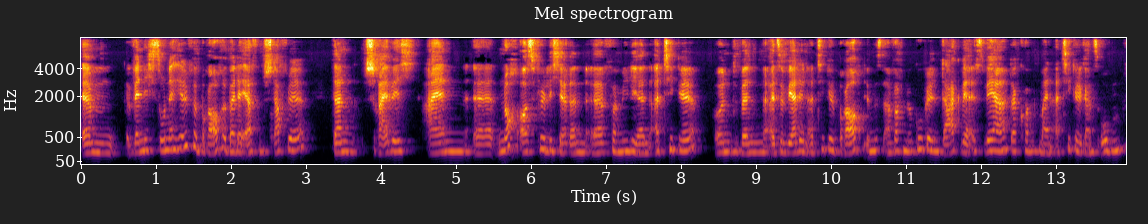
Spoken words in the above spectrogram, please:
ähm, wenn ich so eine Hilfe brauche bei der ersten Staffel, dann schreibe ich einen äh, noch ausführlicheren äh, Familienartikel und wenn, also wer den Artikel braucht, ihr müsst einfach nur googeln, Dark, wer ist wer, da kommt mein Artikel ganz oben,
